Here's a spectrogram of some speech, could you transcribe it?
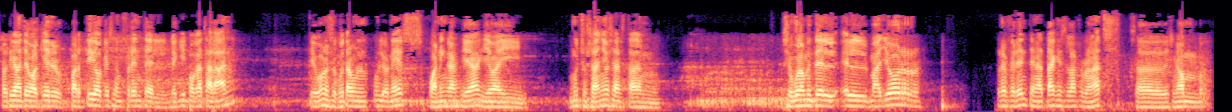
prácticamente cualquier partido que se enfrente el equipo catalán. Que bueno, se encuentra un, leonés, Juanín García, que lleva ahí muchos años, ya están seguramente el, mayor referente en ataques de las Granats, o sea, designado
